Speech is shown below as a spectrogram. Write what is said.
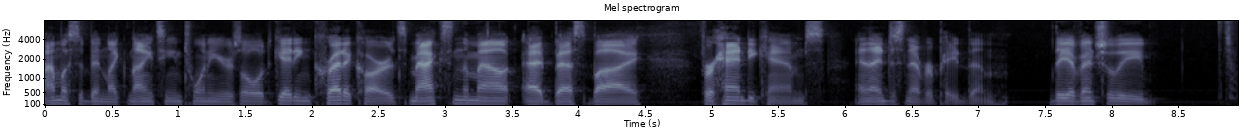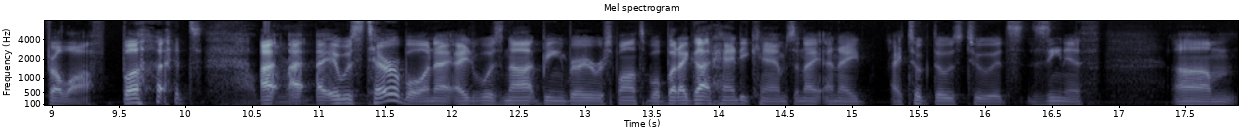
I must have been like 19, 20 years old, getting credit cards, maxing them out at Best Buy for handycams, and I just never paid them. They eventually fell off, but I, I, I, it was terrible, and I, I was not being very responsible. But I got handycams, and I and I I took those to its zenith. Um,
